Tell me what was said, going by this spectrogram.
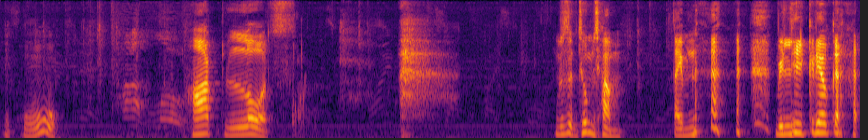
โอ้โหฮอตโ a ดรู้สึกชุ่มฉ่ำเต็มหน้าบิลลี่เกลียวกระด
